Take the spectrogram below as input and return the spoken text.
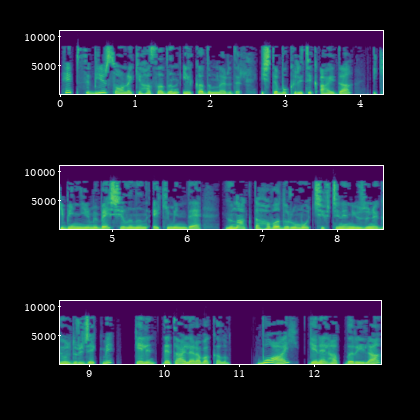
hepsi bir sonraki hasadın ilk adımlarıdır. İşte bu kritik ayda, 2025 yılının Ekim'inde Yunak'ta hava durumu çiftçinin yüzünü güldürecek mi? Gelin detaylara bakalım. Bu ay genel hatlarıyla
